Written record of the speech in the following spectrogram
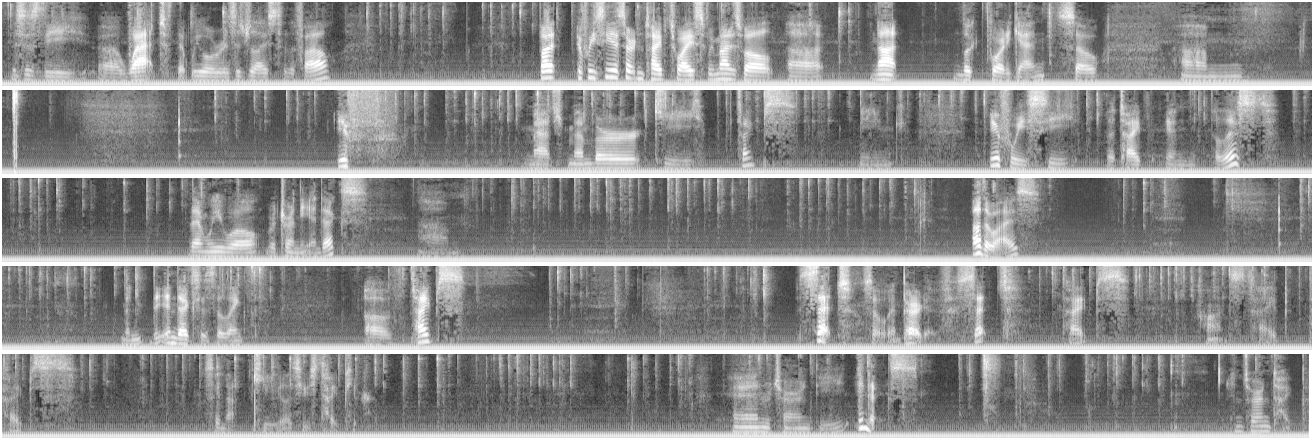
This is the uh, WAT that we will residualize to the file. But if we see a certain type twice, we might as well uh, not look for it again. So um, if match member key types, meaning if we see the type in the list, then we will return the index. Um, otherwise, the, the index is the length of types set, so imperative, set types, const type, types, say not key, let's use type here. And return the index. Intern type.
